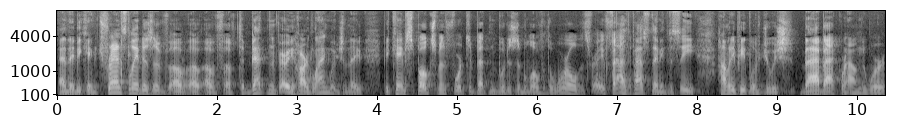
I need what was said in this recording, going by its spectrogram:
and they became translators of, of, of, of, Tibetan, very hard language, and they became spokesmen for Tibetan Buddhism all over the world. It's very fascinating to see how many people of Jewish background were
